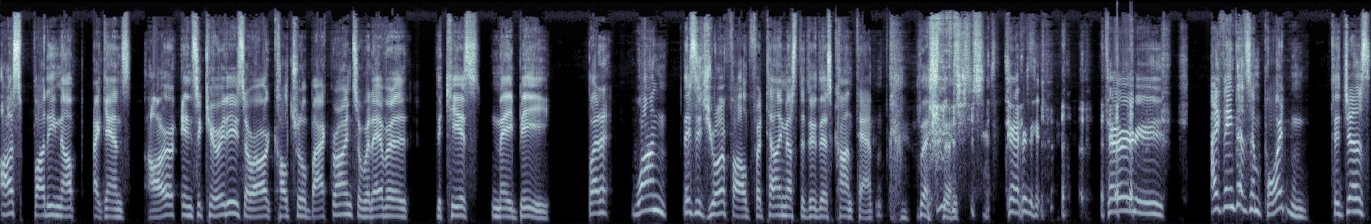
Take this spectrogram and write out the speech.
us butting up against our insecurities or our cultural backgrounds or whatever the case may be. But one, this is your fault for telling us to do this content, listeners. Two, two, I think that's important to just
